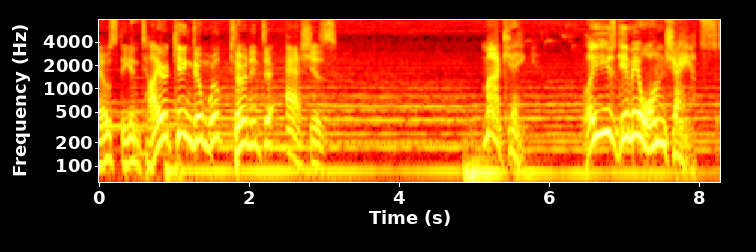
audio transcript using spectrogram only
else the entire kingdom will turn into ashes. My king, please give me one chance.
